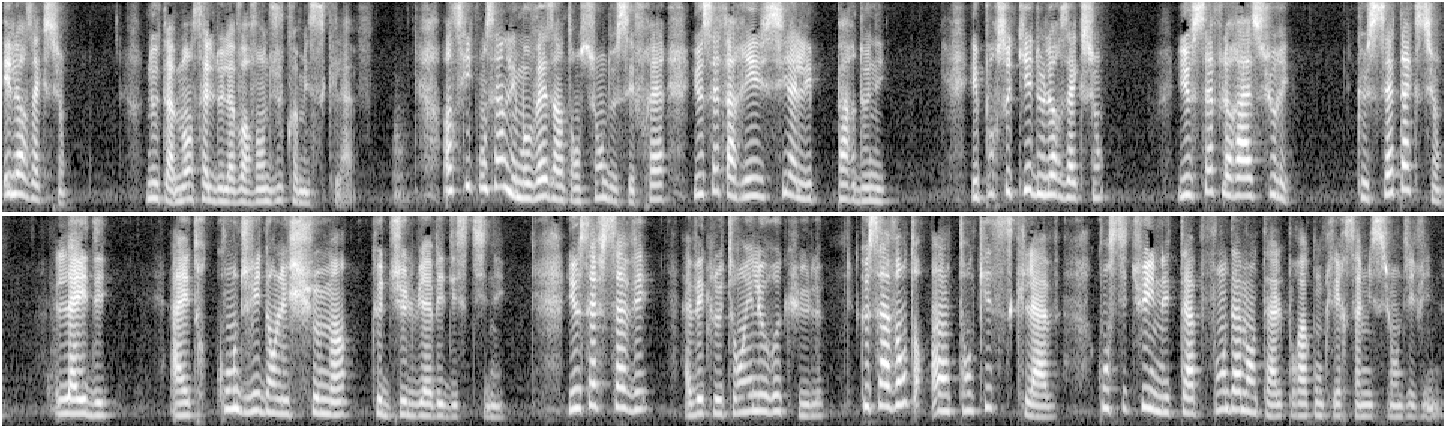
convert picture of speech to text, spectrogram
et leurs actions, notamment celle de l'avoir vendu comme esclave. En ce qui concerne les mauvaises intentions de ses frères, Yosef a réussi à les pardonner. Et pour ce qui est de leurs actions, Yosef leur a assuré que cette action l'a aidé à être conduit dans les chemins que Dieu lui avait destinés. Yosef savait, avec le temps et le recul, que sa vente en tant qu'esclave constituait une étape fondamentale pour accomplir sa mission divine.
